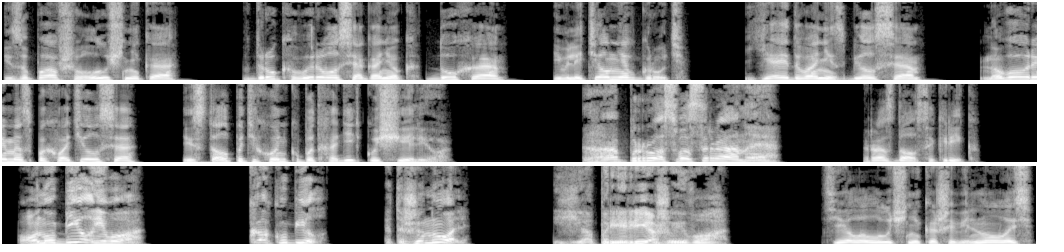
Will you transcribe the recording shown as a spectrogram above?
Из упавшего лучника вдруг вырвался огонек духа и влетел мне в грудь. Я едва не сбился, но вовремя спохватился и стал потихоньку подходить к ущелью. «Опрос вас сраная!» — раздался крик. «Он убил его!» «Как убил? Это же ноль!» «Я прирежу его!» Тело лучника шевельнулось,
